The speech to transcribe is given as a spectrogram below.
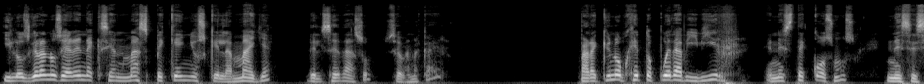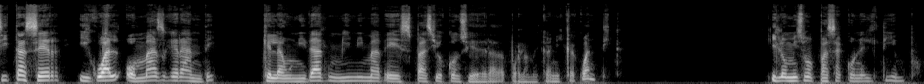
y los granos de arena que sean más pequeños que la malla del sedazo se van a caer. Para que un objeto pueda vivir en este cosmos, necesita ser igual o más grande que la unidad mínima de espacio considerada por la mecánica cuántica. Y lo mismo pasa con el tiempo.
